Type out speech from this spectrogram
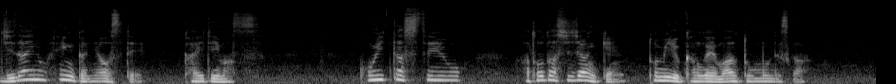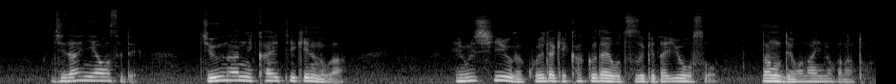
時代の変化に合わせて変えています。こういった姿勢を後出しじゃんけんと見る考えもあると思うんですが時代に合わせて柔軟に変えていけるのが MCU がこれだけ拡大を続けた要素なのではないのかなと。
